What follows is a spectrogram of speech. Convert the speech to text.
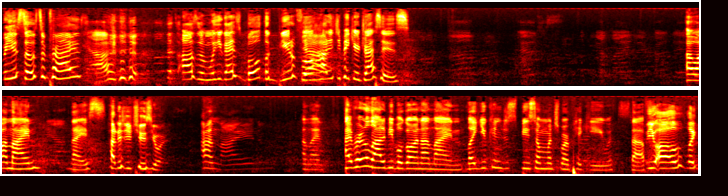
Were you so surprised? Yeah. That's awesome. Well, you guys both look beautiful. Yeah. How did you pick your dresses? Oh, online. Nice. How did you choose yours? Online. Online. I've heard a lot of people going online. Like you can just be so much more picky with stuff. You all like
